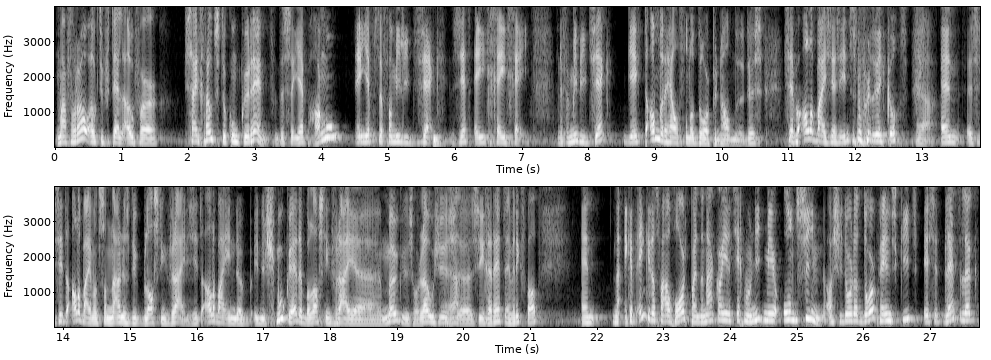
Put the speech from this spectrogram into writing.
maar vooral ook te vertellen over zijn grootste concurrent. Dus eh, je hebt Hangel en je hebt de familie Zek, Z-E-G-G. En de familie Zek, die heeft de andere helft van het dorp in handen. Dus ze hebben allebei zes intersportwinkels. Ja. En eh, ze zitten allebei, want Samnaun is natuurlijk belastingvrij. Die zitten allebei in de, in de smoek, hè, de belastingvrije eh, meuk. Dus horloges, Ja. sigaretten en weet ik veel wat. En nou, ik heb één keer dat verhaal gehoord, maar daarna kan je het zeg maar niet meer ontzien. Als je door dat dorp heen skiet, is het letterlijk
